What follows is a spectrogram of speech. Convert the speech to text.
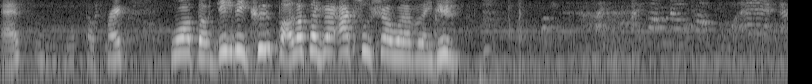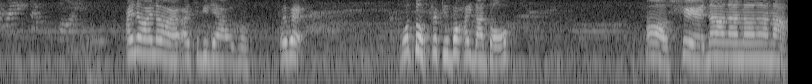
S? What the frick? What the DB Cooper? That's like an Axel show, whatever they did. I know, I know, I, I figured it out as well. Wait, wait. What the frick is behind that door? Oh shit, no, no, no, no, nah.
